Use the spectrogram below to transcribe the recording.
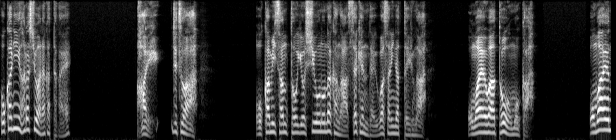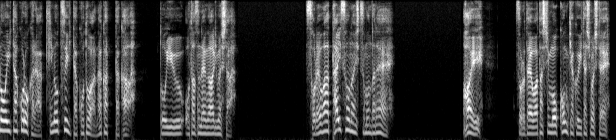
他に話はなかったかい？はい実はおかみさんと吉尾の仲が世間で噂になっているがお前はどう思うか？お前のいた頃から気のついたことはなかったか？というお尋ねがありました。それは大層な質問だね。はい。それで私も婚脚いたしまして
